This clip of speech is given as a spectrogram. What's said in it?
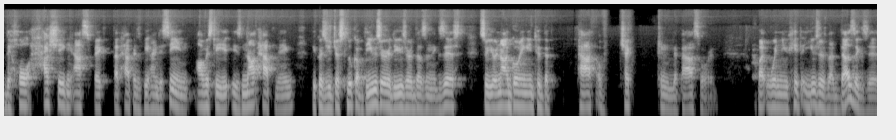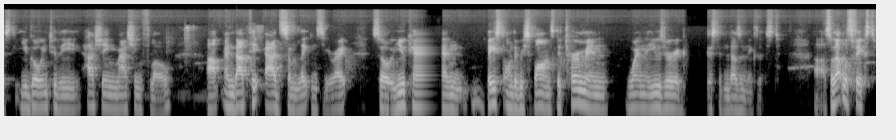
the whole hashing aspect that happens behind the scene obviously is not happening because you just look up the user, the user doesn't exist. So you're not going into the path of checking the password. But when you hit a user that does exist, you go into the hashing mashing flow, uh, and that adds some latency, right? So you can, based on the response, determine when a user exists and doesn't exist. Uh, so that was fixed,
